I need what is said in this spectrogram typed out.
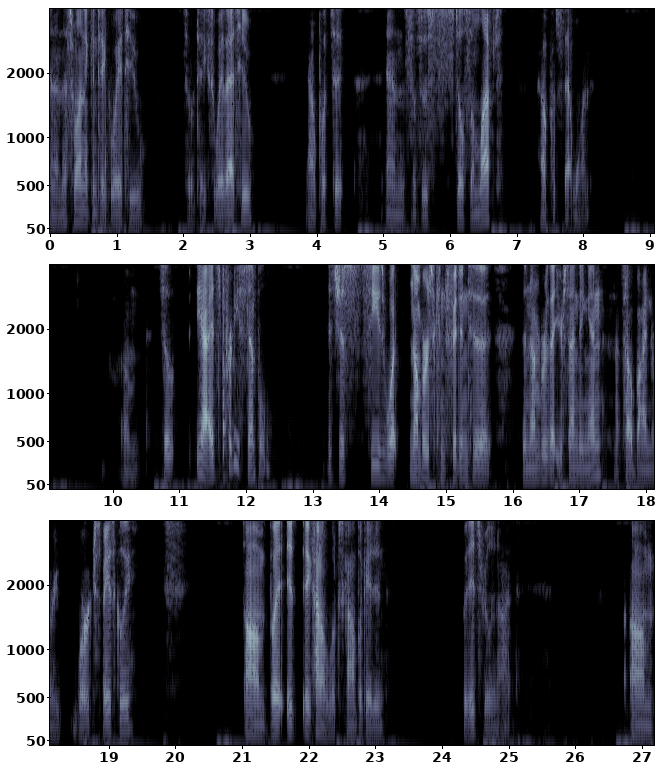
And then this one it can take away 2, so it takes away that 2, outputs it, and since there's still some left, outputs that 1. Um, so yeah, it's pretty simple. It just sees what numbers can fit into the number that you're sending in. That's how binary works, basically. Um, but it, it kind of looks complicated but it's really not. Um,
